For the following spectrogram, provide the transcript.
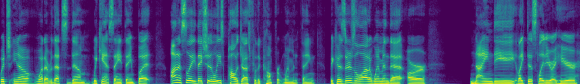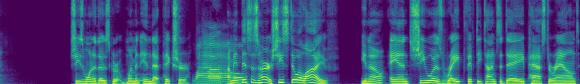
which, you know, whatever, that's them. We can't say anything, but honestly, they should at least apologize for the comfort women thing because there's a lot of women that are 90, like this lady right here. She's one of those gir- women in that picture. Wow. I mean, this is her. She's still alive, you know, and she was raped 50 times a day, passed around.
